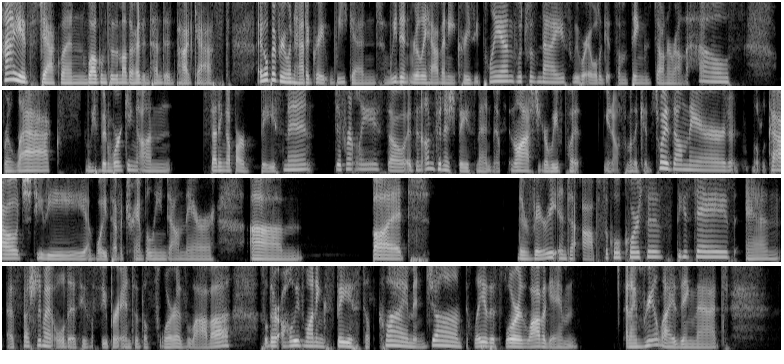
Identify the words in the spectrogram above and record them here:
Hi, it's Jacqueline. Welcome to the Motherhood Intended podcast. I hope everyone had a great weekend. We didn't really have any crazy plans, which was nice. We were able to get some things done around the house, relax. We've been working on setting up our basement differently. So it's an unfinished basement. In the last year, we've put you know, some of the kids' toys down there, little couch, TV. The boys have a trampoline down there. Um, but they're very into obstacle courses these days. And especially my oldest, he's super into the floor is lava. So they're always wanting space to climb and jump, play this floor is lava game. And I'm realizing that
